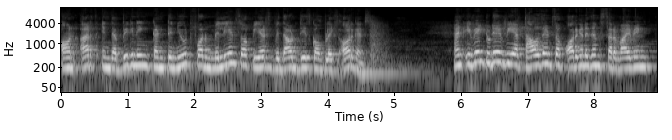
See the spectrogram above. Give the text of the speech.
on earth in the beginning continued for millions of years without these complex organs. And even today we have thousands of organisms surviving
